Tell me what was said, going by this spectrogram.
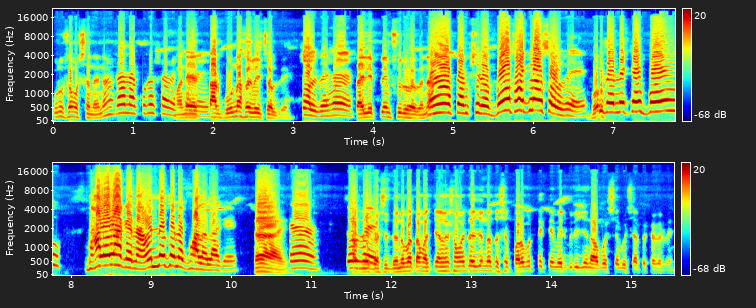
কোনো সমস্যা নাই না? না না কোনো সমস্যা মানে তার বোন না থাকলেই চলবে? চলবে হ্যাঁ। তাইলে প্রেম শুরু হবে না? হ্যাঁ প্রেম শুরু বউ থাকলেও চলবে। বউ? কি জানে কেউ বউ ভালো লাগে না অন্য জনক ভালো লাগে। তাই? হ্যাঁ ধন্যবাদ আমার চ্যানেল সময় দেওয়ার জন্য। দর্শক পরবর্তী একটা মেয়ের জন্য অবশ্যই অবশ্যই অপেক্ষা করবেন।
